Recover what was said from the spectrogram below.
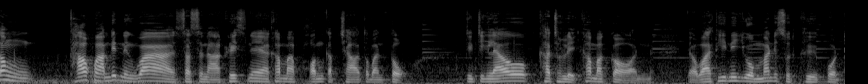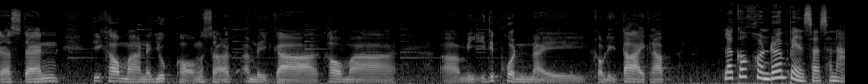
ต้องเท้าความนิดนึงว่าศาสนาคริสต์เนี่ยเข้ามาพร้อมกับชาวตะวันตก จริงๆ แล้วคาทอลิกเข้ามาก่อน แต่ว่าที่นิยมมากที่สุดคือโปรเตสแตนต์ที่เข้ามาในยุคของสหรัฐอเมริกาเข้ามาอ่ามีอิทธิพลในเกาหลีใต้ครับแล้วก็คนเริ่มเปลี่ยนศาสนา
